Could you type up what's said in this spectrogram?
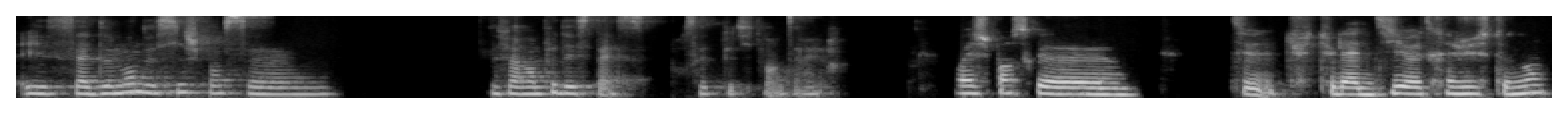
Et ça demande aussi, je pense, de faire un peu d'espace pour cette petite voix intérieure. Ouais, je pense que tu, l'as dit très justement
